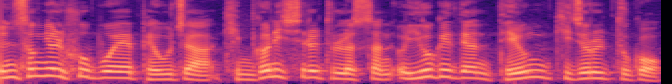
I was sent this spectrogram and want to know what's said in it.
윤석열 후보의 배우자 김건희 씨를 둘러싼 의혹에 대한 대응 기조를 두고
